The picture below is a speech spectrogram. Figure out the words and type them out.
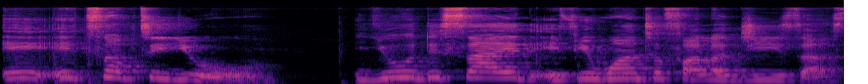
it, it's up to you. You decide if you want to follow jesus.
